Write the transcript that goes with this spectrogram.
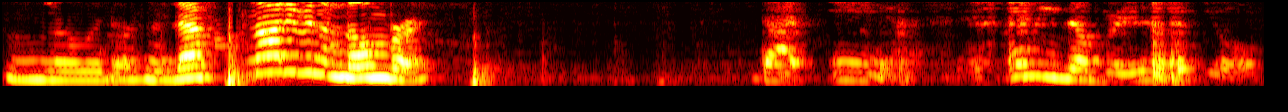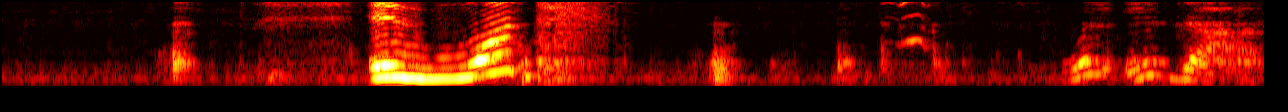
No, it doesn't. That's not even a number. That is any number is real. Is one What is that?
